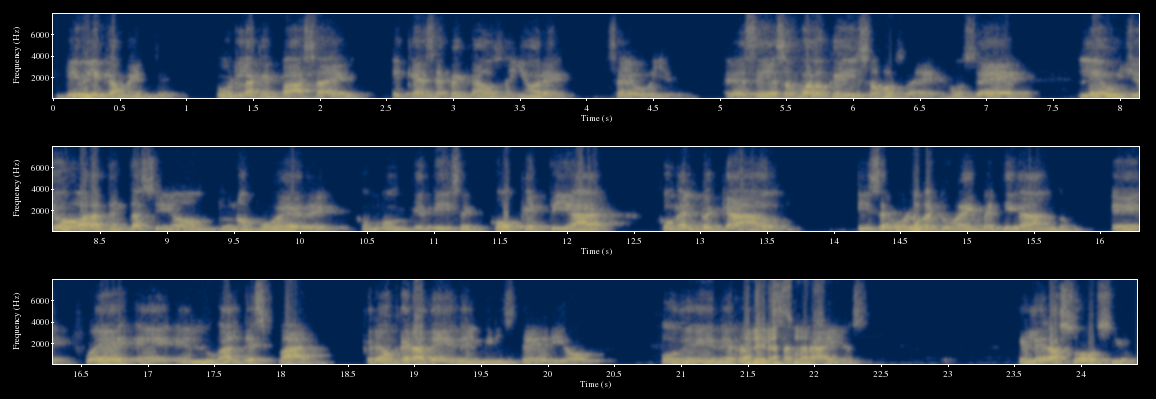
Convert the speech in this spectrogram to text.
bíblicamente, por la que pasa es, es que ese pecado, señores, se le huye. Es decir, eso fue lo que hizo José. José le huyó a la tentación. Tú no puedes, como quien dice, coquetear con el pecado y según lo que estuve investigando, eh, fue eh, en lugar de SPAD, creo que era del ministerio o de, de Raúl Zacarayas, que él era socio,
